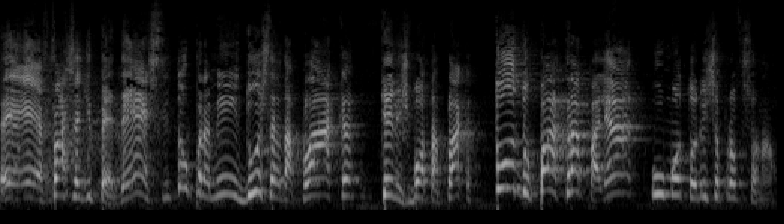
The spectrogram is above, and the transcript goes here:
é, é faixa de pedestre. Então, pra mim, a indústria da placa, que eles botam a placa, tudo pra atrapalhar o motorista profissional.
